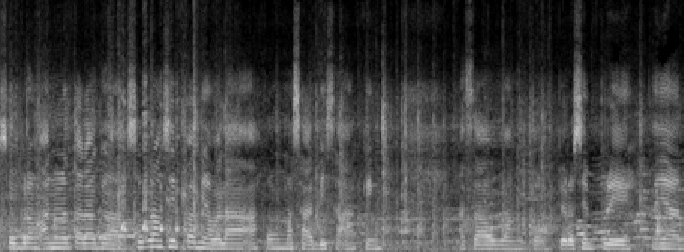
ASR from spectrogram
Sobrang ano na talaga. Sobrang sipag niya. Wala akong masabi sa aking asawang to. Pero siyempre, ayan.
